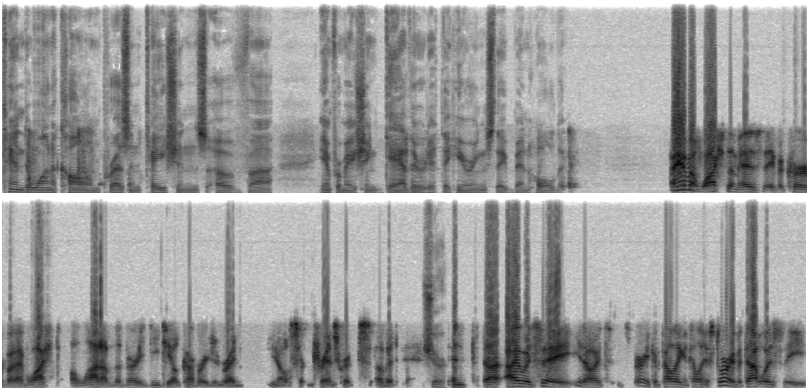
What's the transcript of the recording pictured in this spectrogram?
tend to want to call them presentations of uh, information gathered at the hearings they've been holding. I haven't watched them as they've occurred, but I've watched a lot of the very detailed coverage and read, you know, certain transcripts of it. Sure. And uh, I would say, you know, it's it's very compelling in telling a story, but that was the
